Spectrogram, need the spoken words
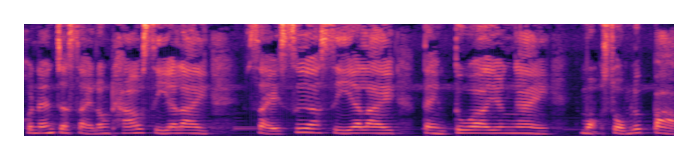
คนนั้นจะใส่รองเท้าสีอะไร ใส่เสื้อสีอะไร แต่งตัวยังไงเหมาะสมหรือเปล่า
